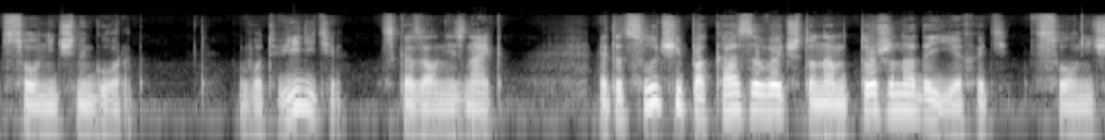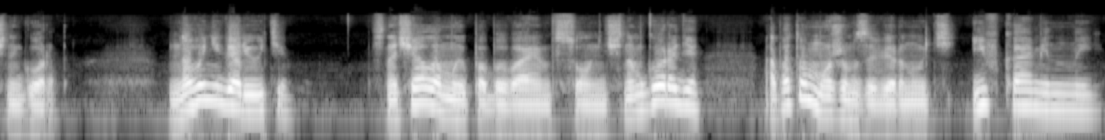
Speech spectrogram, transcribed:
«Солнечный город». «Вот видите», — сказал Незнайка, — «этот случай показывает, что нам тоже надо ехать в солнечный город. Но вы не горюйте. Сначала мы побываем в солнечном городе, а потом можем завернуть и в каменный,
